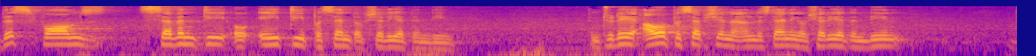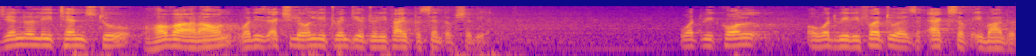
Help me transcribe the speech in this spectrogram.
This forms 70 or 80% of Shariat and Deen. And today our perception and understanding of Shariat and Deen generally tends to hover around what is actually only 20 or 25% of Sharia. What we call or what we refer to as acts of ibadat.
